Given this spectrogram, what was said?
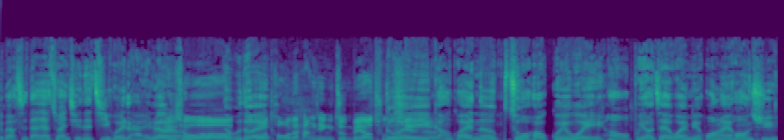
就表示大家赚钱的机会来了，没错，对不对？多头的行情准备要出现了，对，赶快呢做好归位哈，不要在外面晃来晃去，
